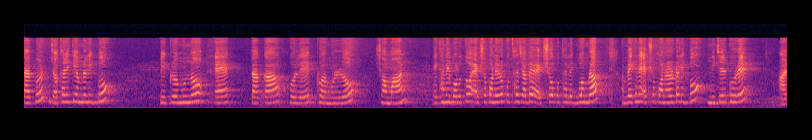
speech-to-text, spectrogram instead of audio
তারপর যথারীতি আমরা লিখব, বিক্রয় মূল্য এক টাকা হলে ক্রয় মূল্য সমান, এখানে বলো তো একশো পনেরো কোথায় যাবে আর একশো কোথায় লিখব আমরা? আমরা এখানে একশো পনেরোটা লিখব নিচের ঘরে আর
